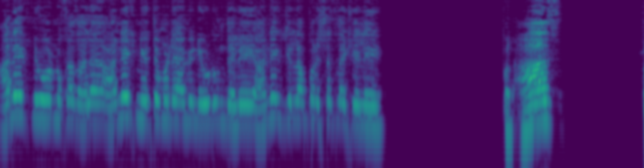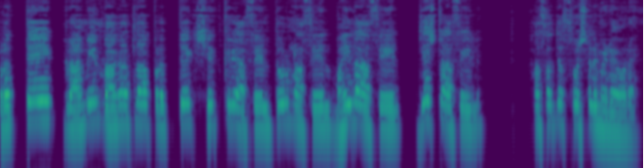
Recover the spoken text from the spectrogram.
अनेक निवडणुका झाल्या अनेक नेते म्हणजे आम्ही निवडून दिले अनेक जिल्हा परिषदला केले. पण आज प्रत्येक ग्रामीण भागातला प्रत्येक शेतकरी असेल तरुण असेल महिला असेल ज्येष्ठ असेल हा सध्या सोशल मीडियावर आहे.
